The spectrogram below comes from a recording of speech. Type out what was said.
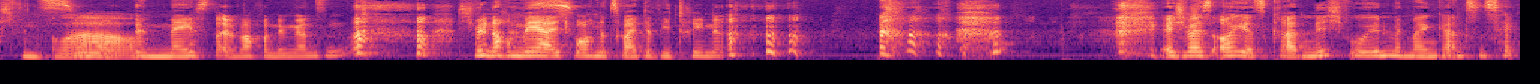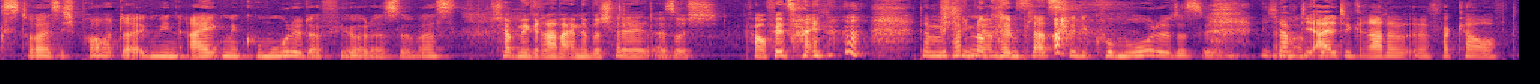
ich bin Wow. so amazed einfach von dem Ganzen. Ich will noch mehr, ich brauche eine zweite Vitrine. Ich weiß auch jetzt gerade nicht, wohin mit meinen ganzen Sextoys. Ich brauche da irgendwie eine eigene Kommode dafür oder sowas. Ich habe mir gerade eine bestellt, also ich kaufe jetzt eine. Damit Ich habe nur keinen Platz für die Kommode, deswegen. Ich Ja, habe die gucken. alte gerade äh, verkauft.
